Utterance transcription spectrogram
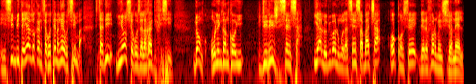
esimbi te ye azokanisa kote na ngai osimba c'est-à-dire nyonso ekozalaka difficile donc olinga nkoi dirige sensa ye alobi balongola sensa batya au conseil de réforme institutionnelle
